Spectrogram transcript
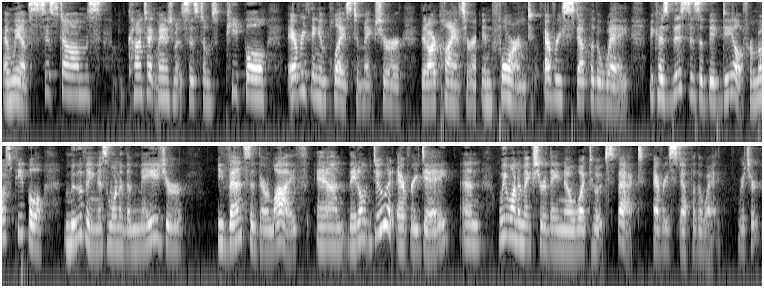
and we have systems, contact management systems, people, everything in place to make sure that our clients are informed every step of the way because this is a big deal. For most people, moving is one of the major events in their life and they don't do it every day and we want to make sure they know what to expect every step of the way. Richard?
